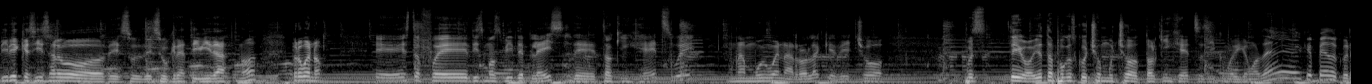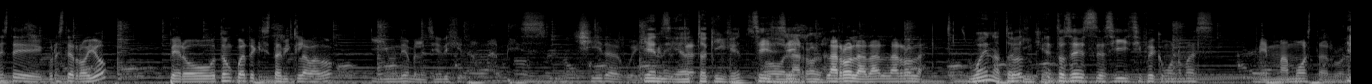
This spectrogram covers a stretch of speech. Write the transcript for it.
diré que sí es algo de su, de su creatividad, ¿no? Pero bueno, eh, esto fue This Must Be The Place de Talking Heads, güey. Una muy buena rola que de hecho, pues digo, yo tampoco escucho mucho Talking Heads, así como digamos, eh, ¿qué pedo con este, con este rollo? Pero tengo un cuate que sí está bien clavado y un día me la enseñó y dije, no mames, chida, güey. ¿Quién? Pues, ¿Eh, ah, ¿Talking Heads? Sí, ¿O sí, la rola? La rola, la, la rola. Es bueno Talking Entonces, Heads. entonces, así sí fue como nomás, me mamó esta rola.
